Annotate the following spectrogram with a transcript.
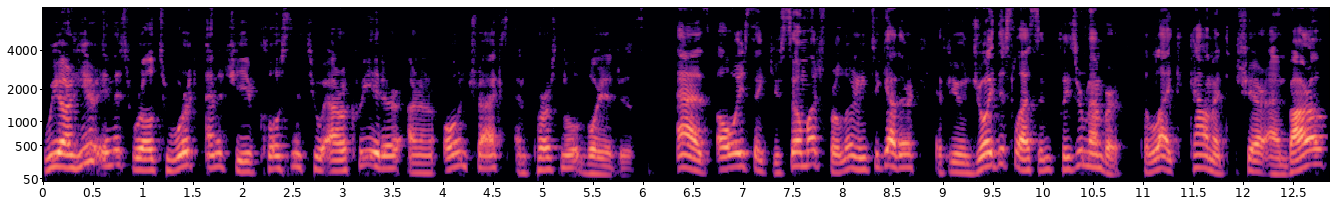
We are here in this world to work and achieve closeness to our Creator on our own tracks and personal voyages. As always, thank you so much for learning together. If you enjoyed this lesson, please remember to like, comment, share, and borrow.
